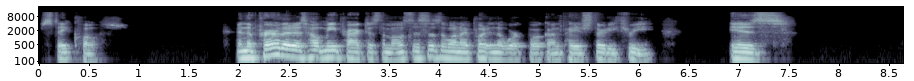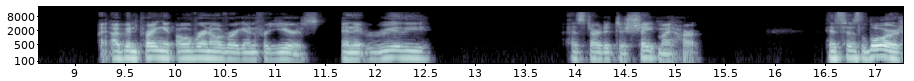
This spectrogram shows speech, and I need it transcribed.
Stay close. And the prayer that has helped me practice the most, this is the one I put in the workbook on page 33, is I've been praying it over and over again for years, and it really has started to shape my heart. It says, Lord,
